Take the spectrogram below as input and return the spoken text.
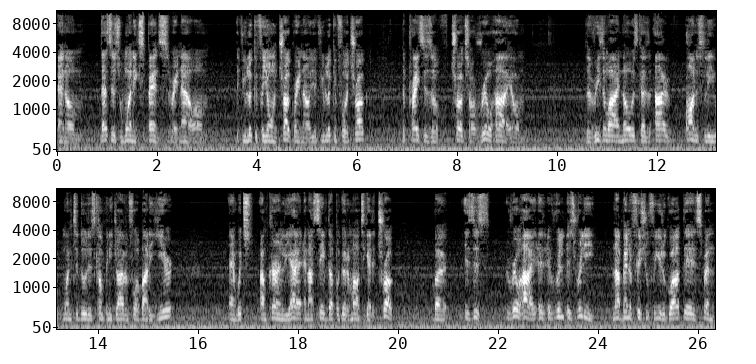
and um that's just one expense right now. Um if you're looking for your own truck right now if you're looking for a truck the prices of trucks are real high. Um the reason why I know is because I honestly wanted to do this company driving for about a year and which I'm currently at, and I saved up a good amount to get a truck, but it's just real high. It, it really, it's really not beneficial for you to go out there and spend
